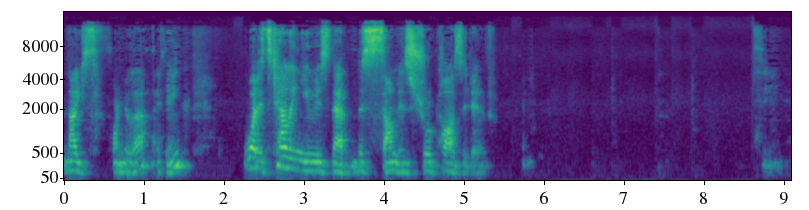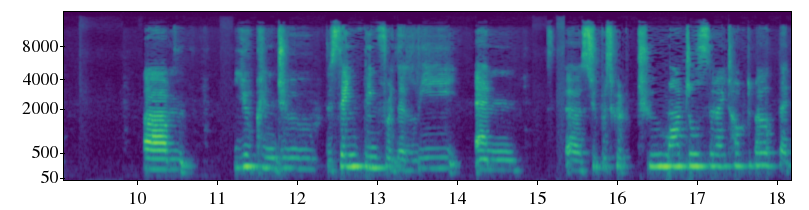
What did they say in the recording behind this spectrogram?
nice formula, I think, what it's telling you is that the sum is Schur positive. Um, you can do the same thing for the Lie and uh, superscript 2 modules that I talked about, that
